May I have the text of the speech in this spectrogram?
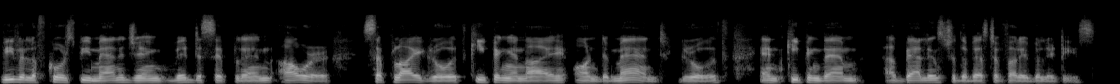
We will, of course, be managing with discipline our supply growth, keeping an eye on demand growth, and keeping them uh, balanced to the best of our abilities.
